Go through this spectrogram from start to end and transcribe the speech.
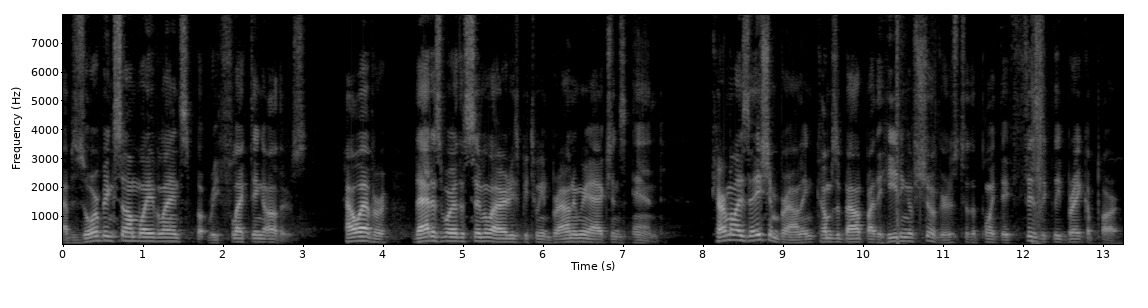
absorbing some wavelengths but reflecting others. However, that is where the similarities between browning reactions end. Caramelization browning comes about by the heating of sugars to the point they physically break apart.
